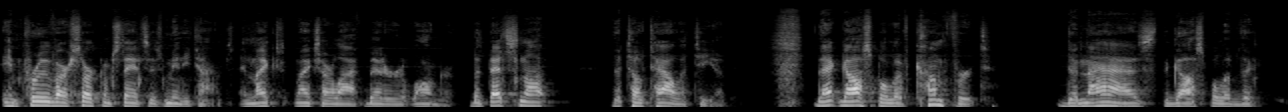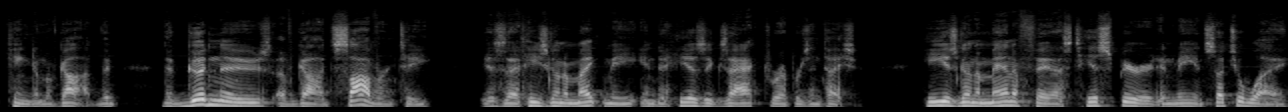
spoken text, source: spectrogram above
improve our circumstances many times and makes makes our life better longer. But that's not the totality of it. That gospel of comfort denies the gospel of the kingdom of God. The, the good news of God's sovereignty is that He's going to make me into His exact representation. He is going to manifest His Spirit in me in such a way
